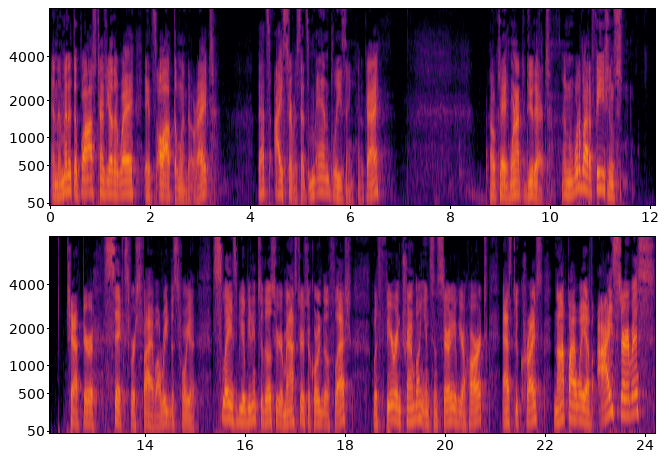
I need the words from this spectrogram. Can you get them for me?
and the minute the boss turns the other way, it's all out the window, right? That's eye service. That's man pleasing, okay? Okay, we're not to do that. And what about Ephesians chapter 6 verse 5? I'll read this for you. Slaves, be obedient to those who are your masters according to the flesh, with fear and trembling in sincerity of your heart as to Christ, not by way of eye service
